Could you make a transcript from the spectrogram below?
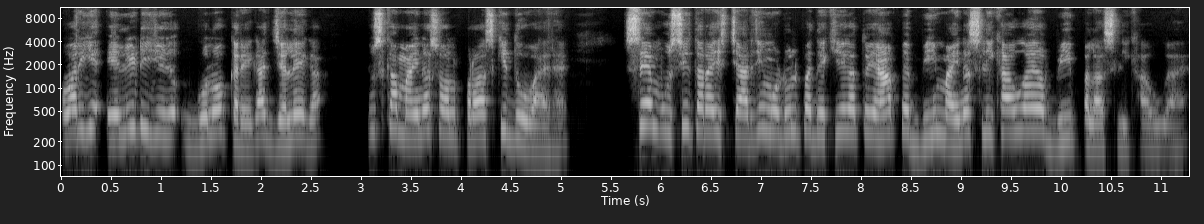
और ये एलईडी जो ग्लो करेगा, जलेगा उसका माइनस और प्लस की दो वायर है। सेम उसी तरह इस चार्जिंग मॉड्यूल पर देखिएगा तो यहाँ पे बी माइनस लिखा हुआ है और बी प्लस लिखा हुआ है।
